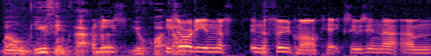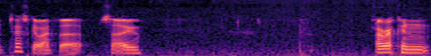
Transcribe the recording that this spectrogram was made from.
Well, you think that, I mean, but he's, you're quite. he's dull. already in the in the food market 'cause he was in that um, Tesco advert. So I reckon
